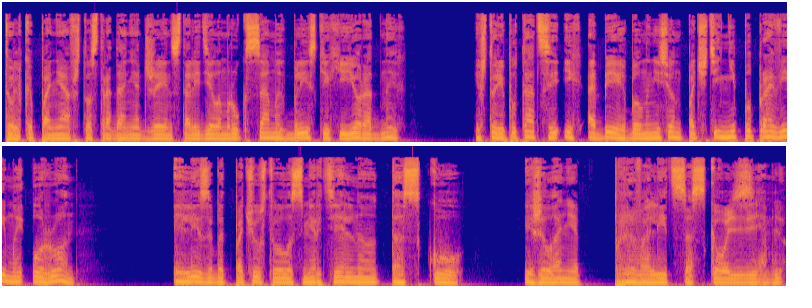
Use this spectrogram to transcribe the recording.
Только поняв, что страдания Джейн стали делом рук самых близких ее родных, и что репутации их обеих был нанесен почти непоправимый урон, Элизабет почувствовала смертельную тоску и желание провалиться сквозь землю.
